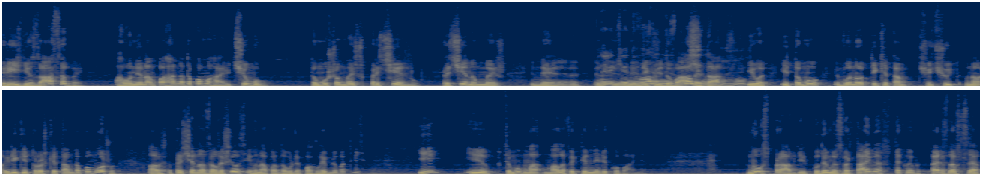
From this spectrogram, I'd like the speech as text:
різні засоби, а вони нам погано допомагають. Чому? Тому що ми ж причину, причину ми ж не, Не ліквідували, не ліквідували знищили. да? Мгм. і, от, і тому воно тільки там чуть-чуть, воно ліки трошки там допоможуть, а причина залишилась і вона продовжує поглиблюватись, і, і в цьому ма- малоефективне лікування. Ну, справді, куди ми звертаємося, так ви, перш за все,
